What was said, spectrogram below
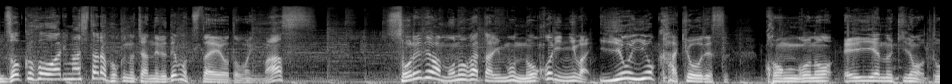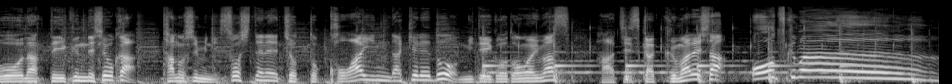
続報ありましたら僕のチャンネルでも伝えようと思います。それでは物語も残りにはいよいよ佳境です。今後の永遠の機能どうなっていくんでしょうか。楽しみに。そしてねちょっと怖いんだけれど見ていこうと思います。ハチスカクマでした。大つくま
